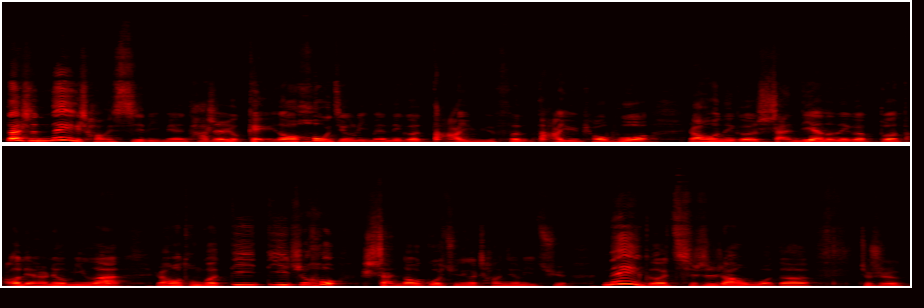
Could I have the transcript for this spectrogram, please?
但是那场戏里面，他是有给到后景里面那个大雨分大雨瓢泼，然后那个闪电的那个不要打到脸上那个明暗，然后通过滴滴之后闪到过去那个场景里去，那个其实让我的就是。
